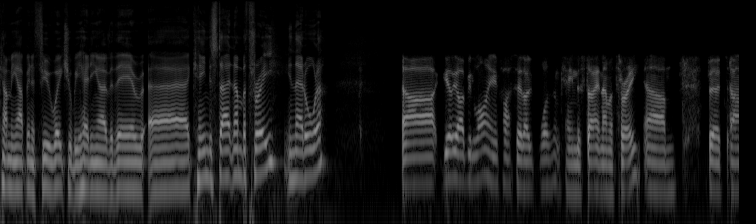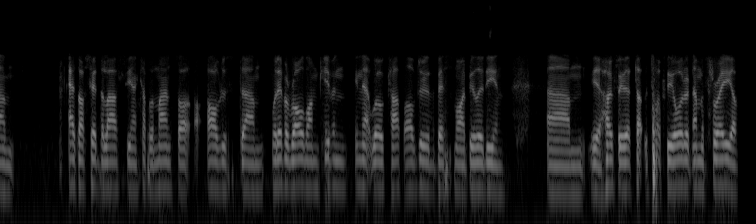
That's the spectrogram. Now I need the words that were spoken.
coming up in a few weeks. You'll be heading over there. Uh, keen to stay at number three in that order. Uh, Gilly, I'd be lying if I said I wasn't keen to stay at number three. Um, but um, as I've said the last you know, couple of months, I'll, I'll just um, whatever role I'm given in that World Cup, I'll do the best of my ability, and um, yeah, hopefully that's up the top of the order at number three. I've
